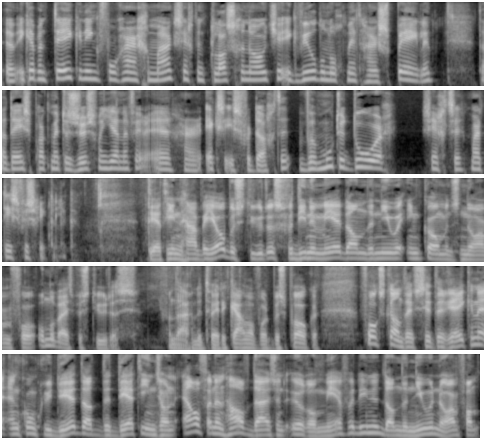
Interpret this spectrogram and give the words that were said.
Uh, ik heb een tekening voor haar gemaakt, zegt een klasgenootje. Ik wilde nog met haar spelen. Tadee sprak met de zus van Jennifer, uh, haar ex is verdachte. We moeten door zegt ze, maar het is verschrikkelijk. 13 hbo-bestuurders verdienen meer dan de nieuwe inkomensnorm voor onderwijsbestuurders vandaag in de Tweede Kamer wordt besproken. Volkskrant heeft zitten rekenen en concludeert dat de 13 zo'n 11.500 euro meer verdienen... dan de nieuwe norm van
